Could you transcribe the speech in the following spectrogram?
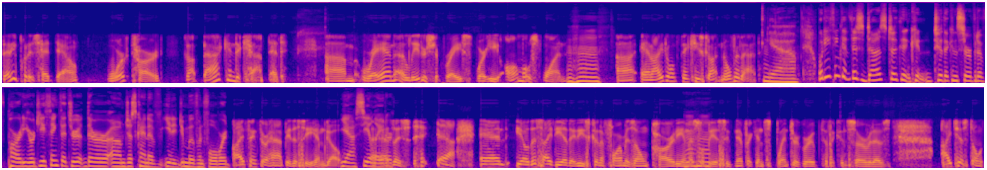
Then he put his head down, worked hard, got back into cabinet, um, ran a leadership race where he almost won, uh, and I don't think he's gotten over that. Yeah. What do you think that this does to the, to the Conservative Party, or do you think that you're, they're um, just kind of you know, moving forward? I think they're happy to see him go. Yeah, see you later. I yeah, and you know this idea that he's going to form his own party and this will Mm-hmm. be a significant splinter group to the conservatives. I just don't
